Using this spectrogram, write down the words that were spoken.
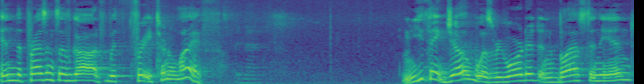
in the presence of God with, for eternal life. Amen. I mean, you think Job was rewarded and blessed in the end?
